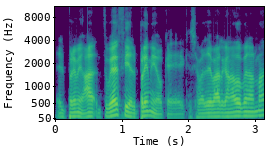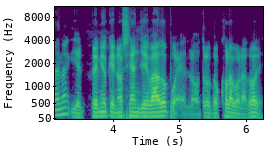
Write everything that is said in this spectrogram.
El premio, ah, te voy a decir el premio que, se va a llevar el ganador Benalmádena y el premio que no se han llevado pues los otros dos colaboradores.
